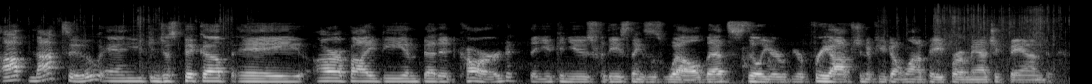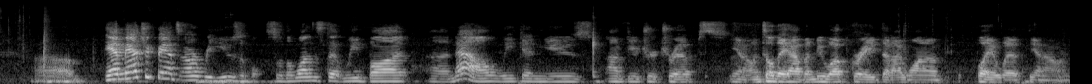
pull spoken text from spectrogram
opt not to, and you can just pick up a RFID embedded card that you can use for these things as well. That's still your, your free option if you don't want to pay for a magic band. Um, and magic bands are reusable, so the ones that we bought uh, now we can use on future trips. You know, until they have a new upgrade that I want to play with, you know,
